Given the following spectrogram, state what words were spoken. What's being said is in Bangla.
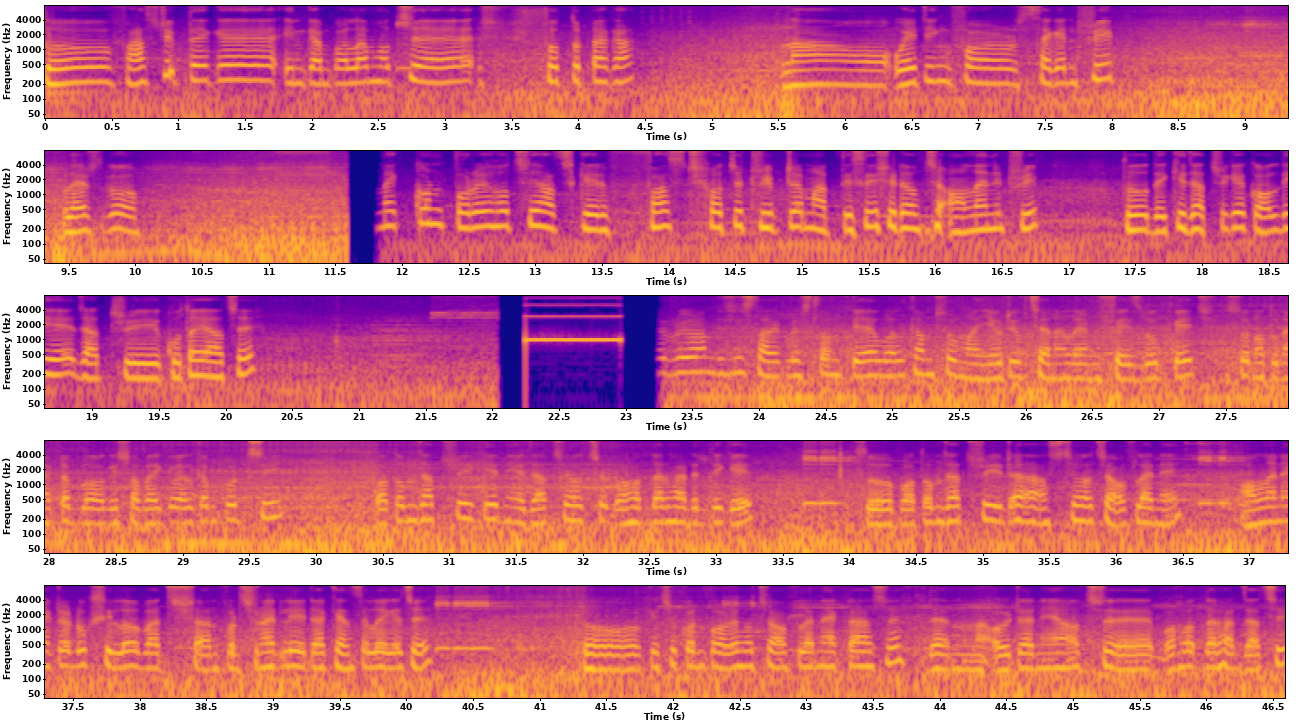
তো ফার্স্ট ট্রিপ থেকে ইনকাম করলাম হচ্ছে সত্তর টাকা। Now waiting for second trip let's go অনেকক্ষণ পরে হচ্ছে আজকের ফার্স্ট হচ্ছে ট্রিপটা মারতেছি, সেটা হচ্ছে অনলাইনে ট্রিপ তো দেখি যাত্রীকে কল দিয়ে, যাত্রী কোথায় আছে? Everyone this is Tarekul Islam Piyal welcome to my YouTube channel and Facebook page so নতুন একটা ব্লগে সবাইকে ওয়েলকাম করছি। প্রথম যাত্রীকে নিয়ে যাচ্ছে হচ্ছে বহদ্দার হাটের দিকে। সো প্রথম যাত্রীটা আসছে হচ্ছে অফলাইনে অনলাইনে একটা ঢুকছিল বাট আনফর্চুনেটলি এটা ক্যান্সেল হয়ে গেছে। তো, কিছুক্ষণ পরে হচ্ছে অফলাইনে একটা আসে। দেন ওইটা নিয়ে হচ্ছে বহদ্দার হাট যাচ্ছি।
